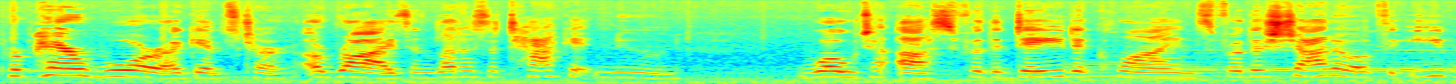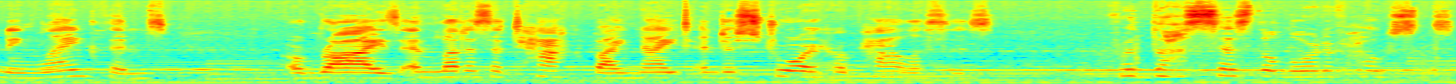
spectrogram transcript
Prepare war against her. Arise, and let us attack at noon. Woe to us, for the day declines, for the shadow of the evening lengthens. Arise, and let us attack by night and destroy her palaces. For thus says the Lord of hosts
